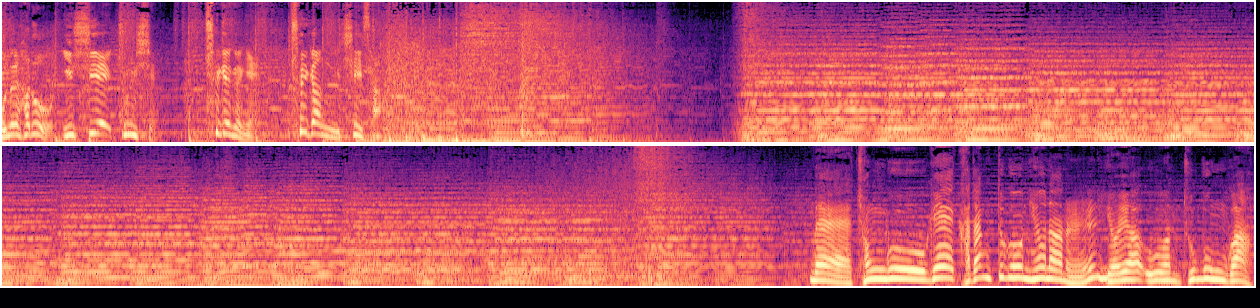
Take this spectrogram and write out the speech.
오늘 하루 이슈의 중심 최경영의 최강 시사. 네, 전국의 가장 뜨거운 현안을 여야 의원 두 분과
